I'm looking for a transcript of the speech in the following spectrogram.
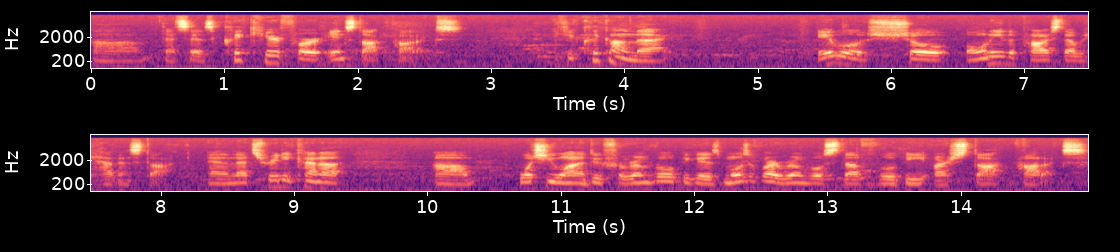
um, that says click here for in-stock products. If you click on that, it will show only the products that we have in stock. And that's really kind of um, what you want to do for Roomvo because most of our Roomvo stuff will be our stock products.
